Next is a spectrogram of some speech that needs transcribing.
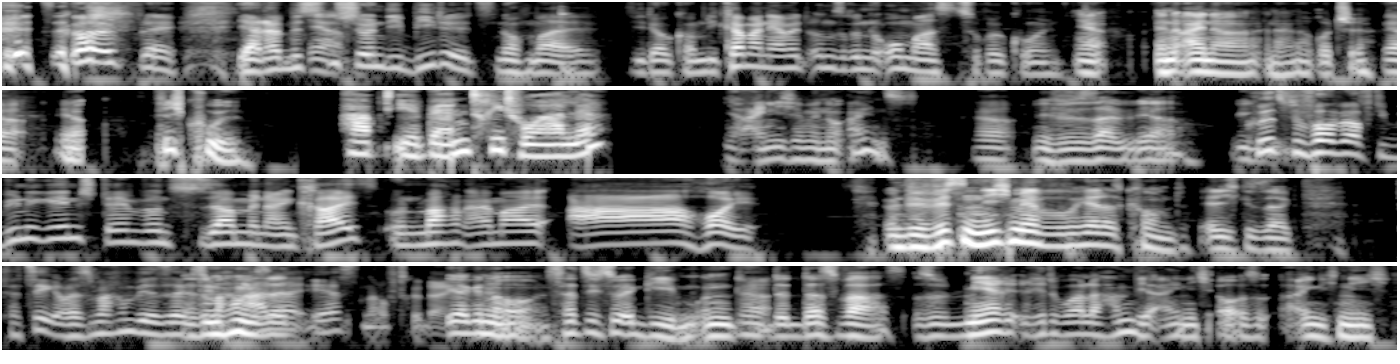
Coldplay. Ja, da müssten Ja. schon die Beatles nochmal wiederkommen. Die kann man ja mit unseren Omas zurückholen. Ja, in einer, in einer Rutsche. Ja. Ja. Finde ich cool. Habt ihr Bandrituale? Ja, eigentlich haben wir nur eins. Ja. Sagen, ja. Wie- Kurz bevor wir auf die Bühne gehen, stellen wir uns zusammen in einen Kreis und machen einmal Ahoi. Und wir wissen nicht mehr, woher das kommt, ehrlich gesagt. Tatsächlich, aber das machen wir seit Das dem machen wir seit- allerersten Auftritt Ja, genau. Es hat sich so ergeben. Und Ja. das war's. Also mehr Rituale haben wir eigentlich aus, eigentlich nicht.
